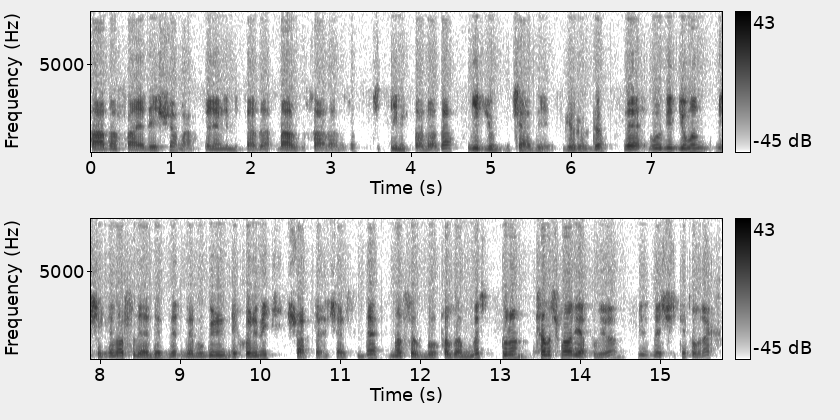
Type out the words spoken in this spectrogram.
sağdan sahaya değişiyor ama önemli miktarda bazı sahalarımızın ciddi miktarlarda lityum içerdiği görüldü. Ve bu lityumun bir şekilde nasıl elde edilir ve bugünün ekonomik şartlar içerisinde nasıl bu kazanılır? Bunun çalışmaları yapılıyor. Biz de şirket olarak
